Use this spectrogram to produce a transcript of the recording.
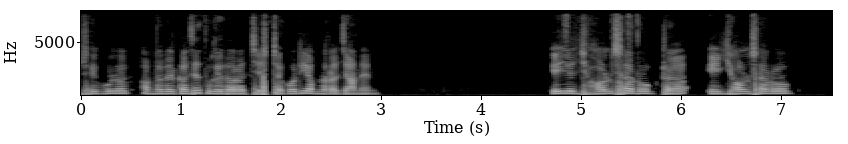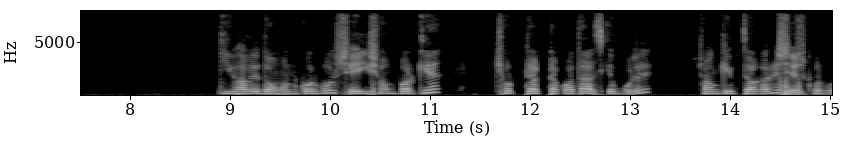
সেগুলো আপনাদের কাছে তুলে ধরার চেষ্টা করি, আপনারা জানেন। এই যে ঝলসা রোগটা, এই ঝলসা রোগ কীভাবে দমন করব সেই সম্পর্কে ছোট্ট একটা কথা আজকে বলে সংক্ষিপ্ত আকারে শেষ করব।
